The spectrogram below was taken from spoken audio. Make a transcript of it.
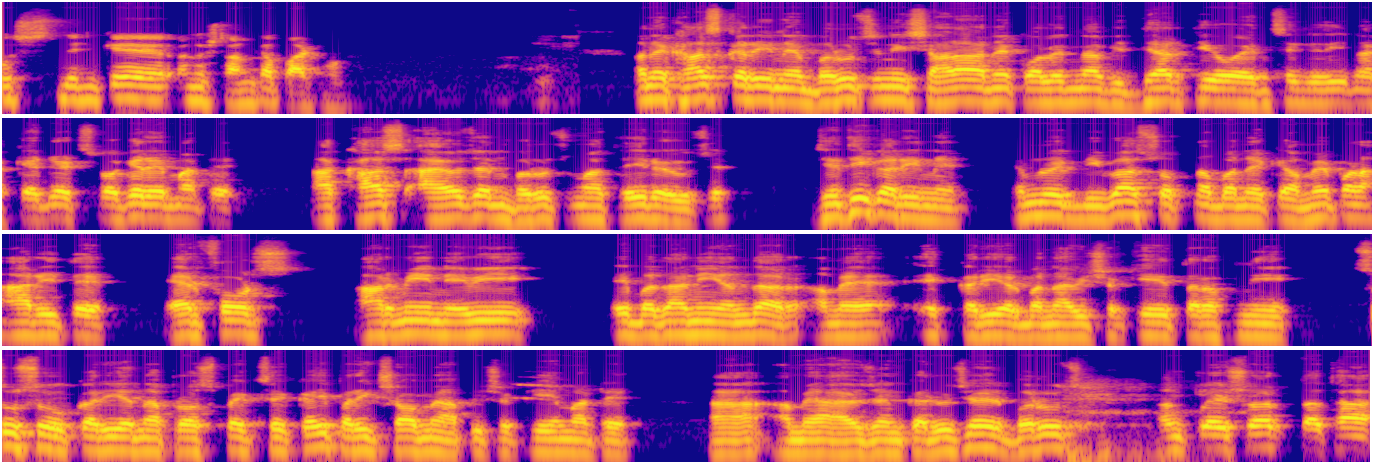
उस दिन के अनुष्ठान का पार्ट होगा અને ખાસ કરીને ભરૂચની શાળા અને કોલેજના વિદ્યાર્થીઓ એનસીડીના કેડેટ્સ વગેરે માટે આ ખાસ આયોજન ભરૂચમાં થઈ રહ્યું છે જેથી કરીને એમનું એક દિવા સ્વપ્ન બને કે અમે પણ આ રીતે એરફોર્સ આર્મી નેવી એ બધાની અંદર અમે એક કરિયર બનાવી શકીએ, એ તરફની શું શું કરિયરના પ્રોસ્પેક્ટ છે, કઈ પરીક્ષાઓ અમે આપી શકીએ એ માટે આ અમે આયોજન કર્યું છે. ભરૂચ, અંકલેશ્વર તથા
